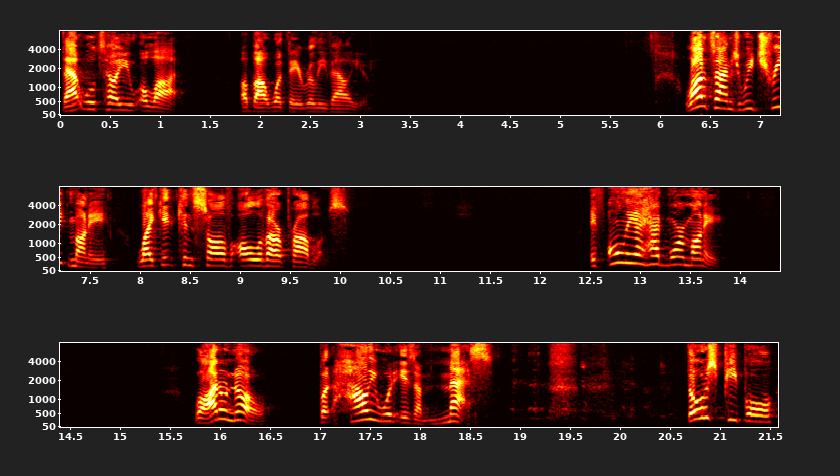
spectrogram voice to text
That will tell you a lot about what they really value. A lot of times we treat money like it can solve all of our problems. If only I had more money. Well, I don't know but Hollywood is a mess. Those people,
